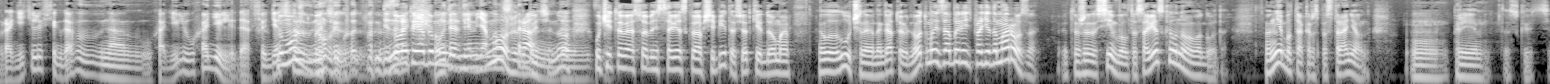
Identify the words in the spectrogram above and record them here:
родители всегда на, уходили, уходили, да, все ну, детство, ну, может Новый быть. год без Ну, это, я думаю, вот это для меня может было странно. Быть, но, да. учитывая особенность советского общепита, все таки дома лучше, наверное, готовили. Но вот мы забыли про Деда Мороза. Это же символ-то советского Нового года. Он не был так распространен. при, так сказать,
